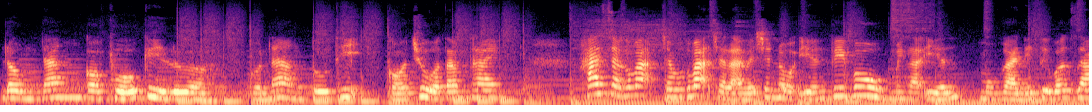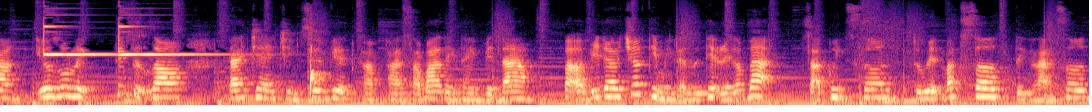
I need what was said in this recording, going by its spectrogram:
Đồng Đăng có phố Kỳ Lừa, của nàng Tô Thị, có chùa Tam Thanh. Hi chào các bạn, chào mừng các bạn trở lại với channel Yến Vivu. Mình là Yến, một gái đến từ Bắc Giang, yêu du lịch, thích tự do Đang trên hành trình xuyên Việt khám phá 63 tỉnh thành Việt Nam. Và ở video trước thì mình đã giới thiệu đến các bạn xã Quỳnh Sơn, từ huyện Bắc Sơn, tỉnh Lạng Sơn.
